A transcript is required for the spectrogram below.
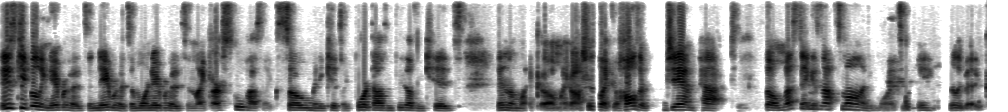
they just keep building neighborhoods and neighborhoods and more neighborhoods, and like our school has like so many kids, like 4,000, 3,000 kids, and I'm like, oh my gosh, it's like the halls are jam packed. So Mustang is not small anymore. It's really, really big.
